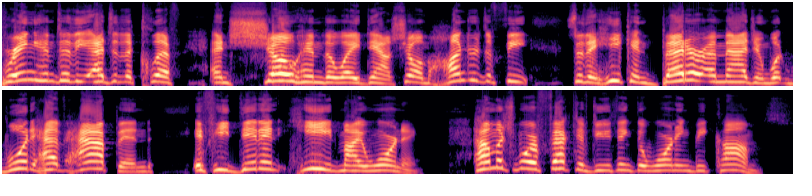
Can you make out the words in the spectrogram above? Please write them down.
bring him to the edge of the cliff and show him the way down, show him hundreds of feet so that he can better imagine what would have happened if he didn't heed my warning. How much more effective do you think the warning becomes?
